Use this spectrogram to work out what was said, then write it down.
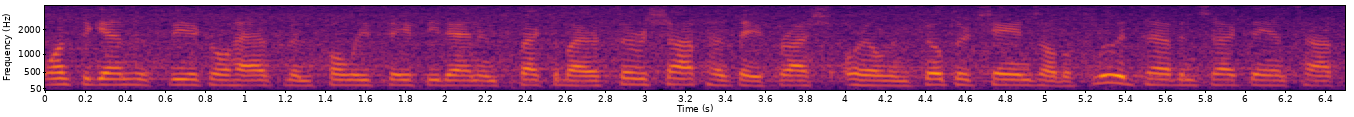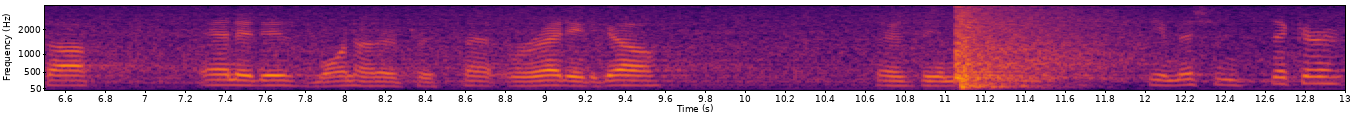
Once again, this vehicle has been fully safety and inspected by our service shop, has a fresh oil and filter change, all the fluids have been checked and topped off, and it is 100% ready to go. There's the the emissions sticker.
